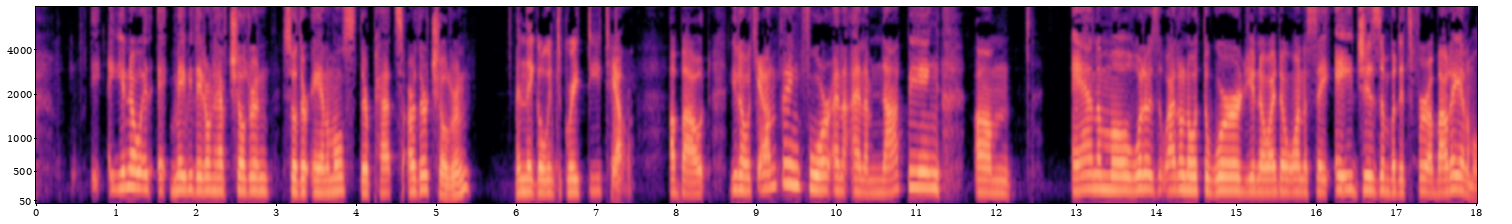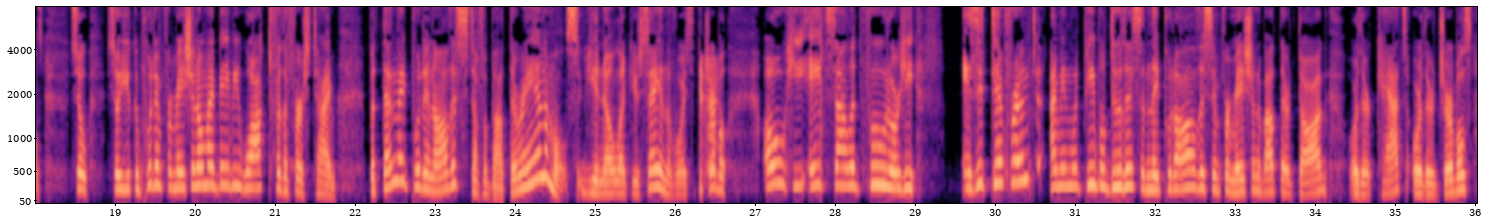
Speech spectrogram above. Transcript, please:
you know, it, it, maybe they don't have children, so their animals, their pets are their children, and they go into great detail Yep. About, you know, it's Yep. one thing for, and and I'm not being, um, animal. What is it? I don't know what the word. You know, I don't want to say ageism, but it's for about animals. So so you can put information. Oh, my baby walked for the first time, but then they put in all this stuff about their animals. You know, like you say in the voice of the gerbil. oh, he ate solid food, or he. Is it different? I mean, would people do this and they put all this information about their dog or their cats or their gerbils?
